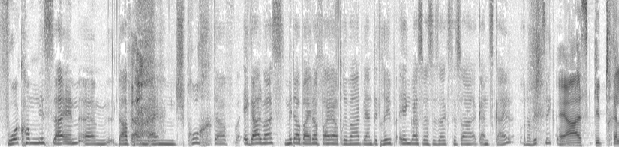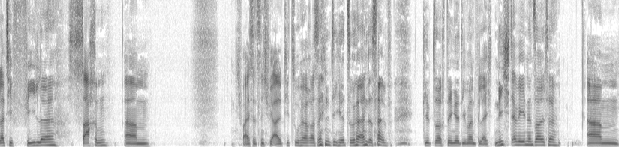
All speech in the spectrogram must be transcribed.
Vorkommnis sein, ähm, darf ein, ein Spruch, darf egal was, Mitarbeiterfeier, privat, während Betrieb, irgendwas, was du sagst, das war ganz geil oder witzig. Oder? Ja, es gibt relativ viele Sachen. Ähm, ich weiß jetzt nicht, wie alt die Zuhörer sind, die hier zuhören, deshalb gibt es auch Dinge, die man vielleicht nicht erwähnen sollte. Ähm,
